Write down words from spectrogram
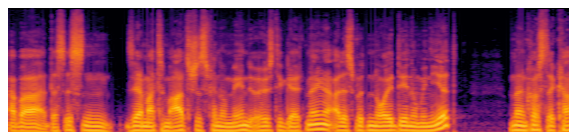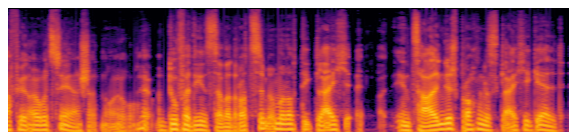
Aber das ist ein sehr mathematisches Phänomen. Du erhöhst die Geldmenge, alles wird neu denominiert und dann kostet der Kaffee 1,10 Euro zehn anstatt 1 Euro. Ja, und du verdienst aber trotzdem immer noch die gleiche, in Zahlen gesprochen, das gleiche Geld.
